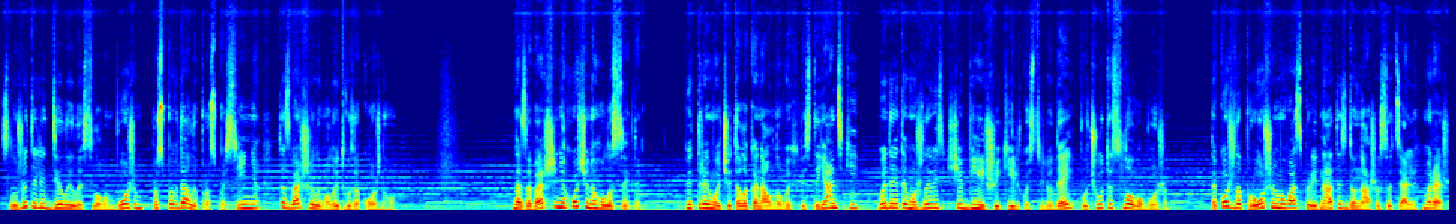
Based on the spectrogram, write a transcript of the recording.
служителі ділились Словом Божим, розповідали про спасіння та звершили молитву за кожного. На завершення хочу наголосити: підтримуючи телеканал Новий Християнський, ви даєте можливість ще більшій кількості людей почути Слово Боже. Також запрошуємо вас приєднатись до наших соціальних мереж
